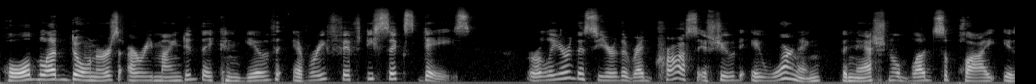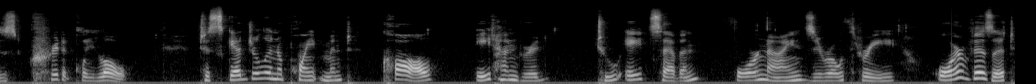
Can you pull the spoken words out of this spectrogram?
Whole blood donors are reminded they can give every 56 days. Earlier this year, the Red Cross issued a warning the national blood supply is critically low. To schedule an appointment, call 800 287 4903 or visit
